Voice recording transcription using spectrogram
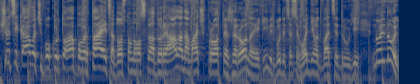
Що цікаво, Тібо Куртуа повертається до основного складу Реала на матч проти Жерона, який відбудеться сьогодні о 22.00.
